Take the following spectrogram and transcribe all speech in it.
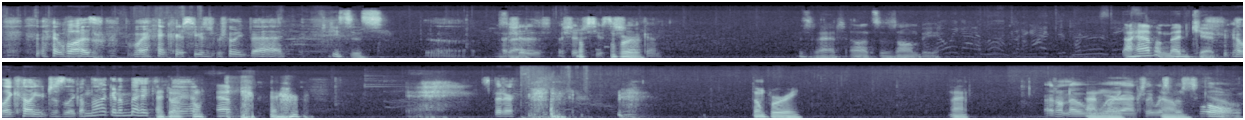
I was, but my accuracy was really bad. Jesus. I should have. I should have used the shotgun. What's that? Oh, it's a zombie. I have a med kit. I like how you're just like, I'm not gonna make it, I don't man. know. Have There. Spitter. don't worry. I don't know I'm where like, actually we're um, supposed to whoa, go.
